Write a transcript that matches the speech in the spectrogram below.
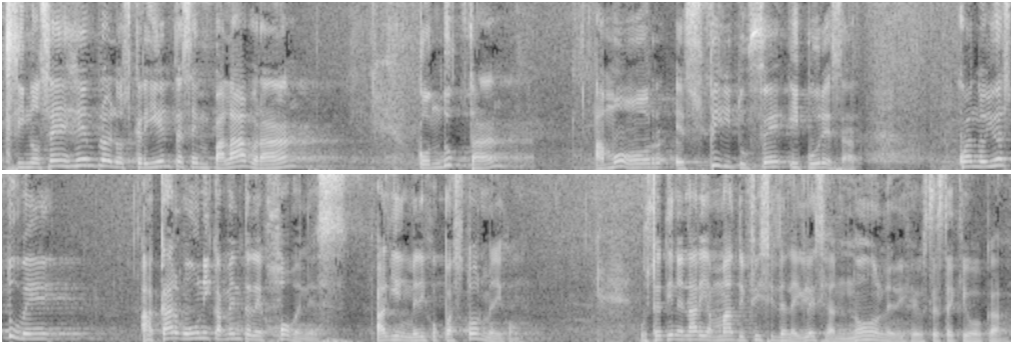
sino sea ejemplo de los creyentes en palabra, conducta, amor, espíritu, fe y pureza. Cuando yo estuve a cargo únicamente de jóvenes, alguien me dijo, pastor, me dijo, usted tiene el área más difícil de la iglesia. No, le dije, usted está equivocado.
